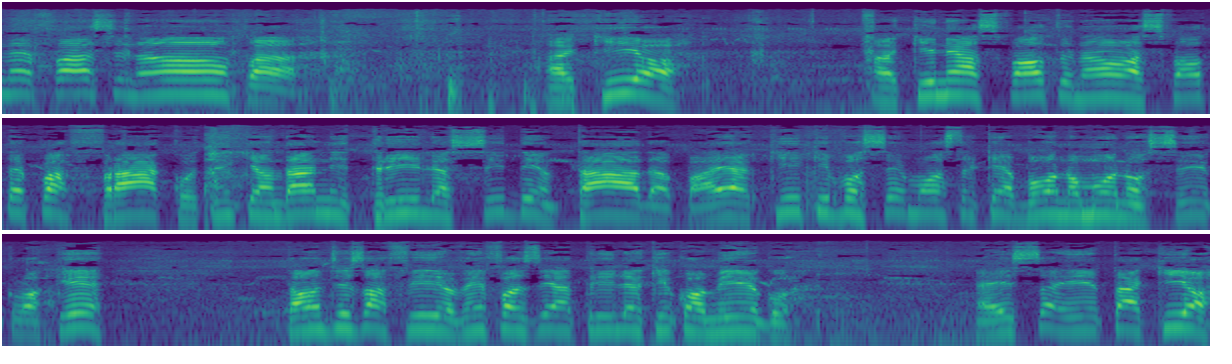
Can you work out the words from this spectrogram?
não é fácil não, pá. Aqui, ó. Aqui não é asfalto não, asfalto é pra fraco, tem que andar em trilha acidentada, pá. É aqui que você mostra que é bom no monociclo, ok? Então desafio, vem fazer a trilha aqui comigo. É isso aí, tá aqui, ó.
